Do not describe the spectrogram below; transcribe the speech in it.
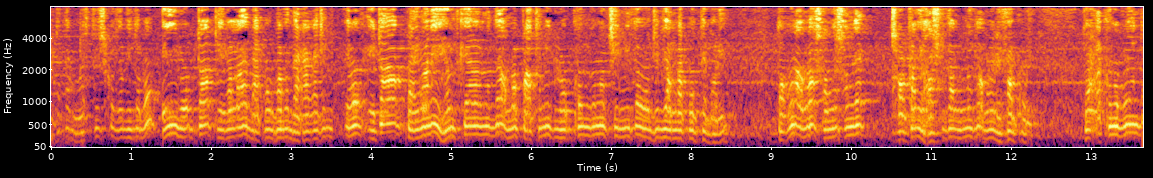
এটাকে মস্তিষ্কজনিত রোগ? এই রোগটা কেরালায় ব্যাপকভাবে দেখা গেছে। এবং এটা প্রাইমারি হেলথ কেয়ারের মধ্যে আমরা প্রাথমিক লক্ষণগুলো চিহ্নিত যদি আমরা করতে পারি তখন আমরা সঙ্গে সঙ্গে সরকারি হসপিটালগুলোকে আমরা রেফার করি। তো এখনও পর্যন্ত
